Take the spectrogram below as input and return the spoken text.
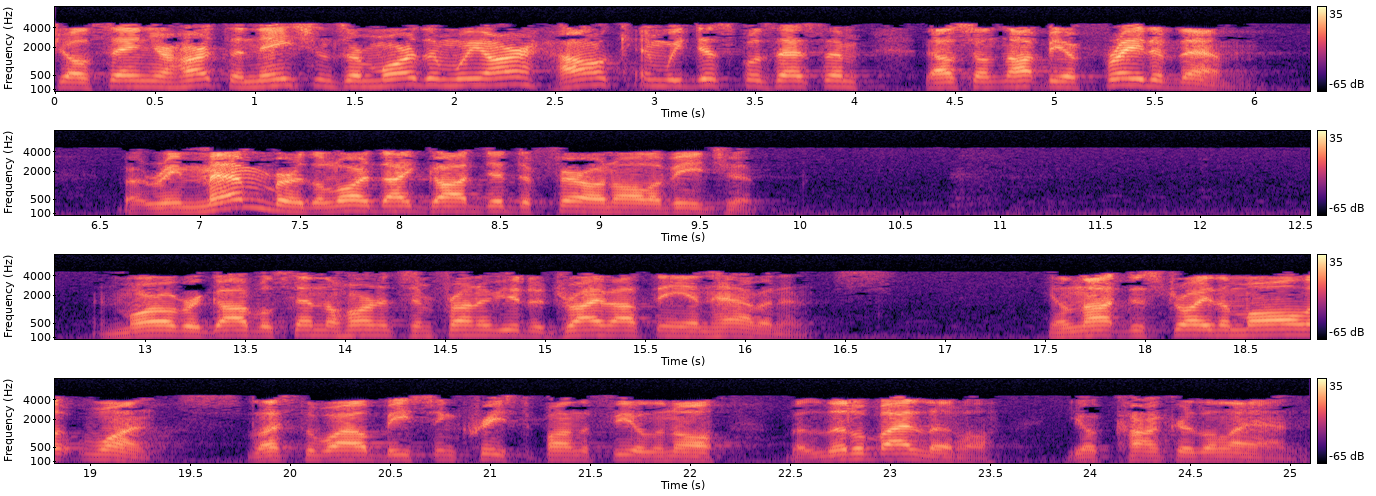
shall say in your heart, The nations are more than we are, how can we dispossess them? Thou shalt not be afraid of them. But remember the Lord thy God did to Pharaoh and all of Egypt. And moreover, God will send the hornets in front of you to drive out the inhabitants. He'll not destroy them all at once, lest the wild beasts increased upon the field and all, but little by little you'll conquer the land.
